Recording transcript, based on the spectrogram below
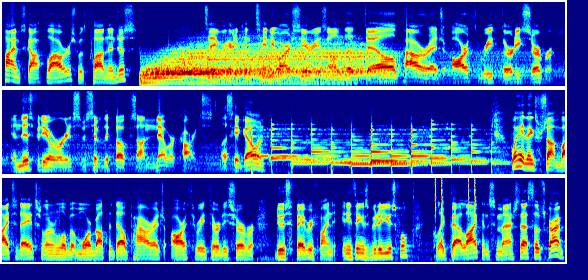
Hi, I'm Scott Flowers with Cloud Ninjas. Today we're here to continue our series on the Dell PowerEdge R330 server. In this video we're going to specifically focus on network cards. Let's get going. Well, hey, thanks for stopping by today to learn a little bit more about the Dell PowerEdge R330 server. Do us a favor, if you find anything in this video useful, click that like and smash that subscribe.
